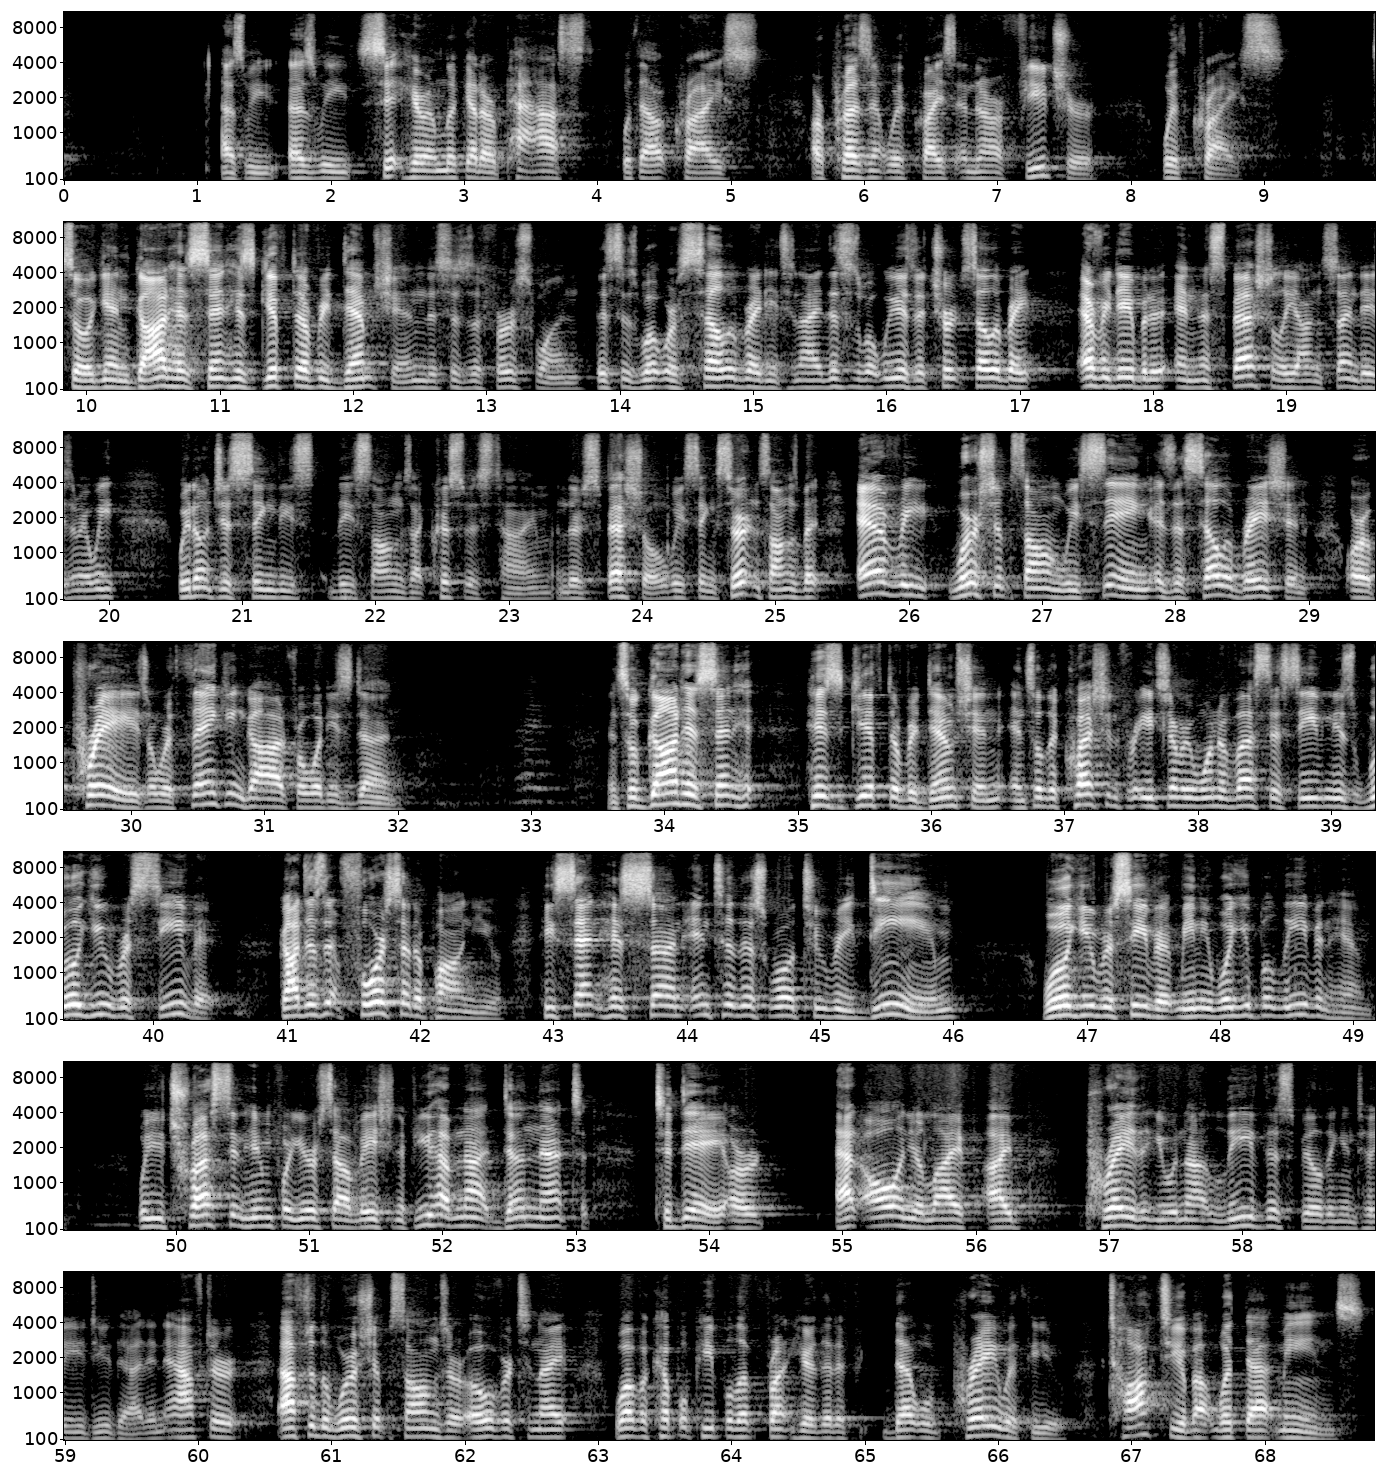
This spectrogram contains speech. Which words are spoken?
As we, as we sit here and look at our past without Christ, our present with Christ, and our future with Christ. So, again, God has sent his gift of redemption. This is the first one. This is what we're celebrating tonight. This is what we as a church celebrate every day, but and especially on Sundays. I mean, we, we don't just sing these, these songs at Christmas time, and they're special. We sing certain songs, but every worship song we sing is a celebration or a praise, or we're thanking God for what he's done. And so, God has sent his gift of redemption. And so the question for each and every one of us this evening is will you receive it? God doesn't force it upon you. He sent his son into this world to redeem. Will you receive it? Meaning, will you believe in him? Will you trust in him for your salvation? If you have not done that t- today or at all in your life, I pray that you would not leave this building until you do that. And after, after the worship songs are over tonight, We'll have a couple people up front here that, if, that will pray with you, talk to you about what that means.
